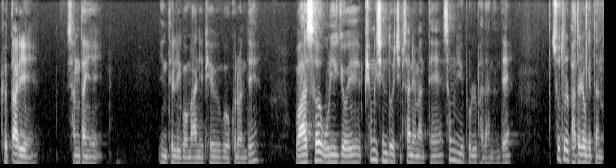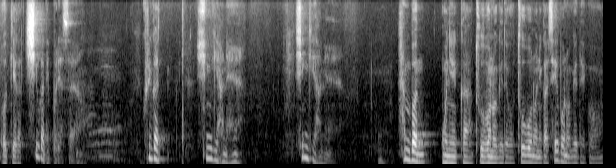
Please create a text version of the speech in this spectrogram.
그 딸이 상당히 인텔리고 많이 배우고 그런데 와서 우리 교회 평신도 집사님한테 성령의 불을 받았는데 수술을 받으려고 했던 어깨가 치유가 돼버렸어요. 그러니까 신기하네. 신기하네. 한 번 오니까 두 번 오게 되고 두 번 오니까 세 번 오게 되고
